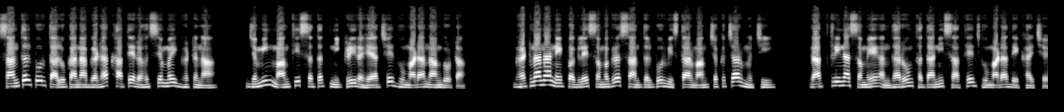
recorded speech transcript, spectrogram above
સાંતલપુર તાલુકાના ગઢા ખાતે રહસ્યમય ઘટના. જમીન માંગથી સતત નીકળી રહ્યા છે ધુમાડા નાંગોટા. ઘટનાના ને પગલે સમગ્ર સાંતલપુર વિસ્તારમાં ચકચાર મચી. રાત્રિના સમયે અંધારું થતાની સાથે જ ધુમાડા દેખાય છે.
